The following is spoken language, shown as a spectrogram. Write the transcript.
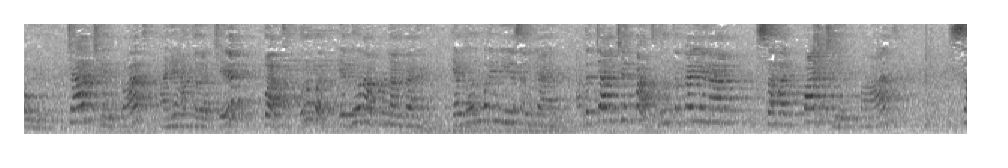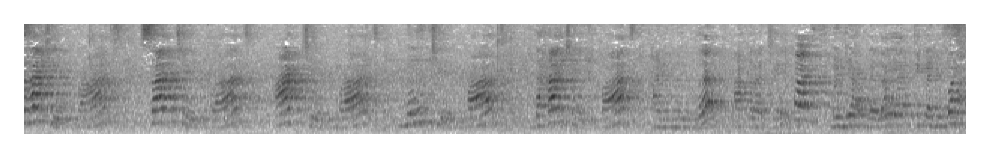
पाहूया चार छेद पाच आणि अकरा छेद पाच बरोबर हे दोन अपूर्णांक आहेत या दोन परिमेय संख्या आहेत आता चार छेद पाच नंतर काय येणार? सहा पाच छेद पाच सहा छेद पाच सात छेद पाच आठ छेद पाच नऊ छेद पाच दहा छेद पाच आणि नंतर अकरा छेद पाच. म्हणजे आपल्याला या ठिकाणी पहा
